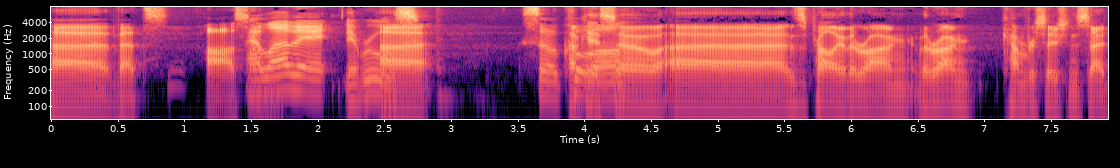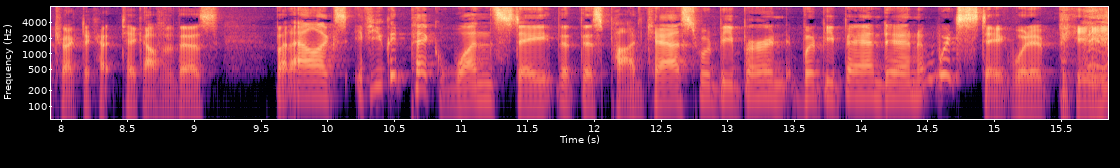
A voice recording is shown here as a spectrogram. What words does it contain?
Uh, that's awesome. I love it. It rules. Uh, So cool. Okay, so uh, this is probably the wrong the wrong conversation sidetrack to cut, take off of this. But Alex, if you could pick one state that this podcast would be burned would be banned in, which state would it be?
